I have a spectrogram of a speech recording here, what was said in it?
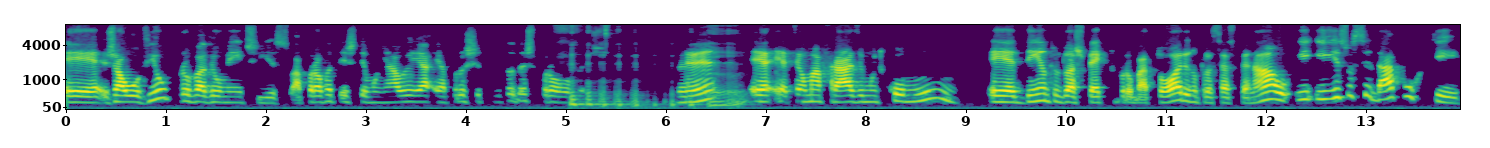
é, já ouviu provavelmente isso. A prova testemunhal é a, é a prostituta das provas. né? É, essa é uma frase muito comum é, dentro do aspecto probatório no processo penal, e, e, isso se dá por quê?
